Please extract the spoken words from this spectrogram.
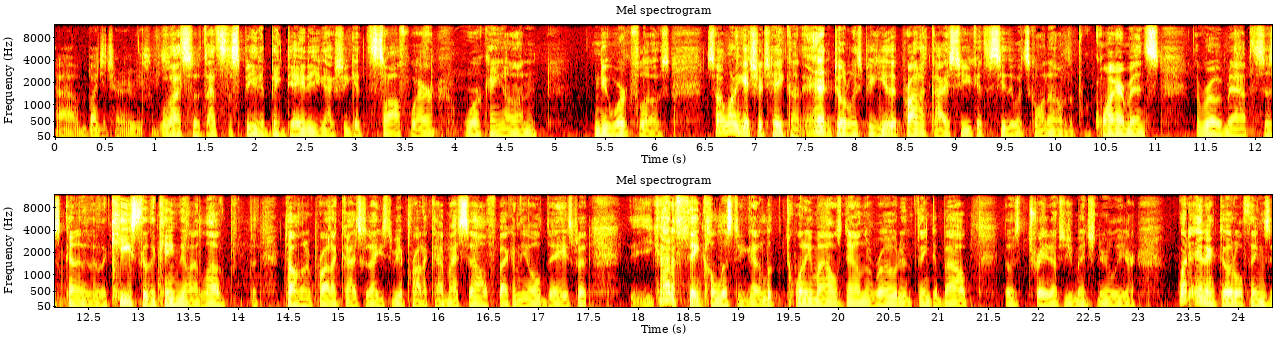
uh budgetary reasons. Well, that's, that's the speed of big data. You actually get the software working on new workflows. So I want to get your take on, anecdotally speaking, you're the product guy, so you get to see what's going on with the requirements, the roadmap. This is kind of the, keys to the kingdom. I love talking to product guys because I used to be a product guy myself back in the old days. But you got to think holistic. You got to look 20 miles down the road and think about those trade-offs you mentioned earlier. What anecdotal things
